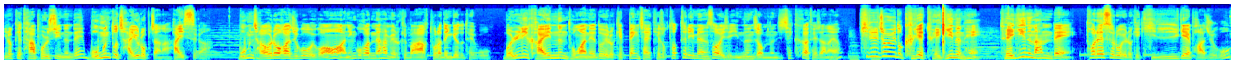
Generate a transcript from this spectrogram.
이렇게 다 볼 수 있는데 몸은 또 자유롭잖아 바이스가. 몸은 자유로워가지고 이거 어 아닌 것 같네 하면 이렇게 막 돌아다녀도 되고. 멀리 가 있는 동안에도 이렇게 뺑 잘 계속 터트리면서 이제 있는지 없는지 체크가 되잖아요? 킬조이도 그게 되기는 해. 되기는 한데 터렛으로 이렇게 길게 봐주고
